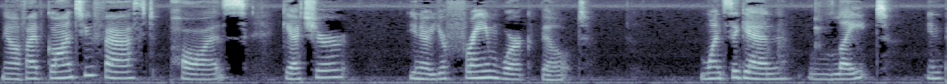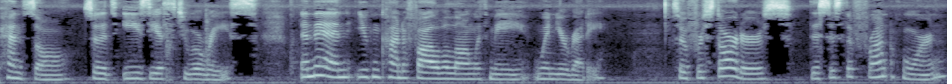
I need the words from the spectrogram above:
Now, if I've gone too fast, pause, get your, you know, your framework built. Once again, light in pencil so it's easiest to erase. And then you can kind of follow along with me when you're ready. So for starters, this is the front horn.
